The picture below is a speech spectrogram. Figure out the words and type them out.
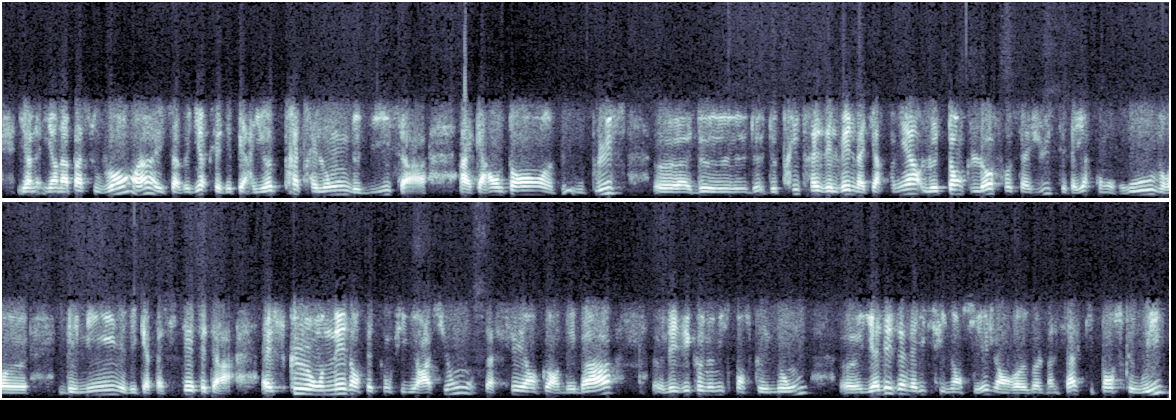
il y en, a pas souvent hein, et ça veut dire que c'est des périodes très très longues de 10 à à 40 ans ou plus euh, de, prix très élevés de matières premières, le temps que l'offre s'ajuste, c'est-à-dire qu'on rouvre euh, des mines et des capacités, etc. Est-ce qu'on est dans cette configuration? Ça fait encore débat. Euh, les économistes pensent que non. Il y a des analystes financiers, genre Goldman Sachs, qui pensent que oui.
